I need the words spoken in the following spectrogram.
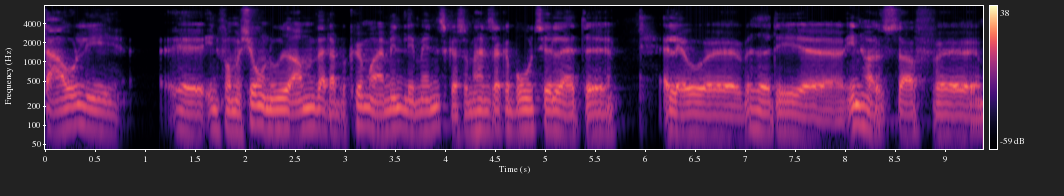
daglig øh, information ud om, hvad der bekymrer almindelige mennesker, som han så kan bruge til at, øh, at lave øh, hvad hedder det, øh, indholdsstof øh,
